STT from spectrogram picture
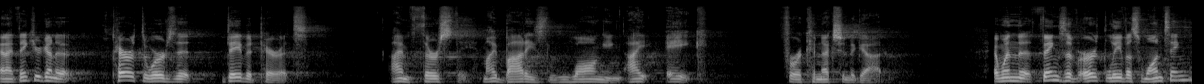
And I think you're going to parrot the words that David parrots I'm thirsty. My body's longing. I ache for a connection to God. And when the things of earth leave us wanting,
